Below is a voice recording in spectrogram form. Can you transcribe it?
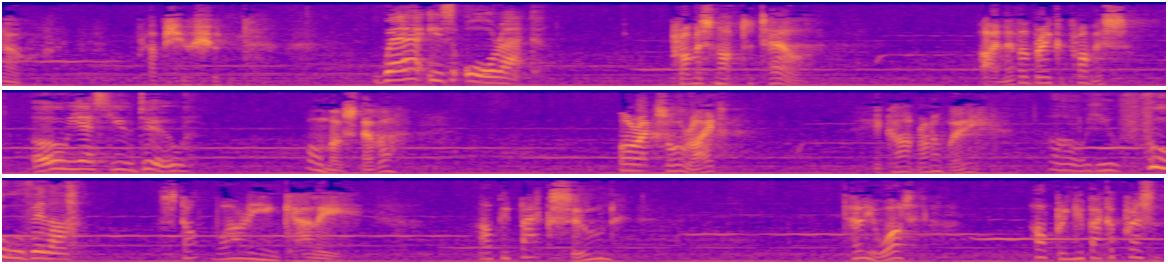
No, perhaps you shouldn't. Where is Orac? Promise not to tell. I never break a promise. Oh, yes, you do. Almost never. Orac's all right. He can't run away. Oh, you fool, Vila. Stop worrying, Cally. I'll be back soon. Tell you what, I'll bring you back a present.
